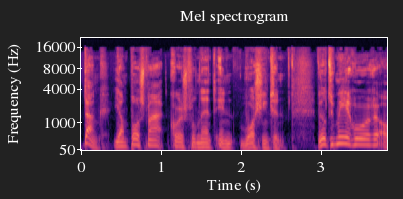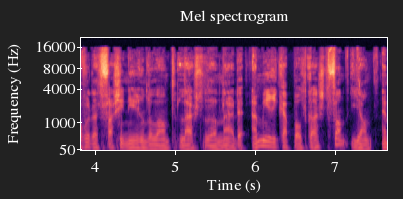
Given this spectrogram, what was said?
Dank, Jan Posma, correspondent in Washington. Wilt u meer horen over dat fascinerende land? Luister dan naar de Amerika-podcast van Jan en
